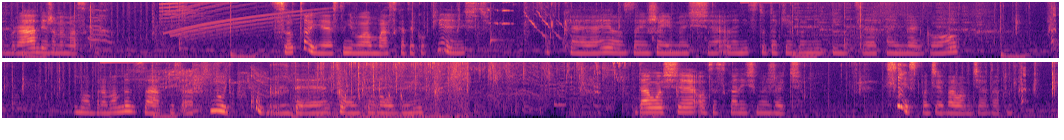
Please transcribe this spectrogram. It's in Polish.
Dobra, bierzemy maskę. Co to jest? To nie była maska, tylko pięść. Okej, rozejrzyjmy się, ale nic tu takiego nie widzę fajnego. Dobra, mamy zapis. No kurde, co on tu robi? Dało się, odzyskaliśmy życie. Się nie spodziewałam dziada tu.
